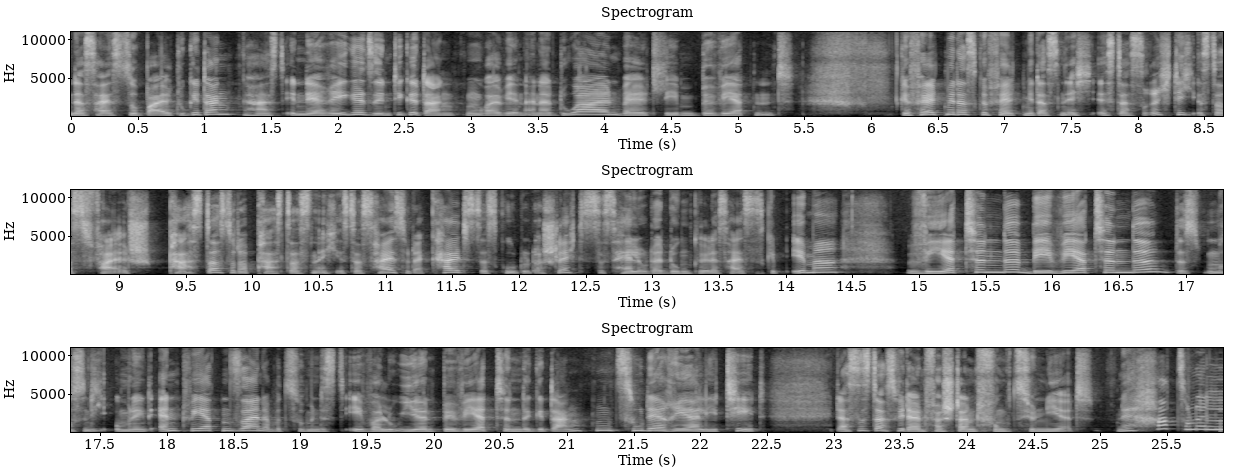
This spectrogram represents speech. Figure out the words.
Das heißt, sobald du Gedanken hast, in der Regel sind die Gedanken, weil wir in einer dualen Welt leben, bewertend. Gefällt mir das, gefällt mir das nicht? Ist das richtig, ist das falsch? Passt das oder passt das nicht? Ist das heiß oder kalt? Ist das gut oder schlecht? Ist das hell oder dunkel? Das heißt, es gibt immer wertende, bewertende, das muss nicht unbedingt entwertend sein, aber zumindest evaluierend bewertende Gedanken zu der Realität. Das ist das, wie dein Verstand funktioniert. Er hat so eine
